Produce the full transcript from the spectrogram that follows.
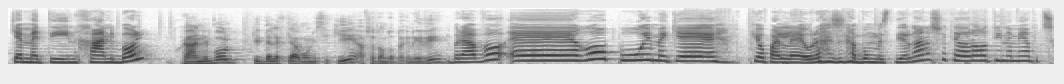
και με την Hannibal. Hannibal, την τελευταία αγωνιστική, αυτό ήταν το παιχνίδι. Μπράβο. Ε, εγώ που είμαι και πιο παλαιούρας να πούμε στη διοργάνωση, θεωρώ ότι είναι μία από τις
